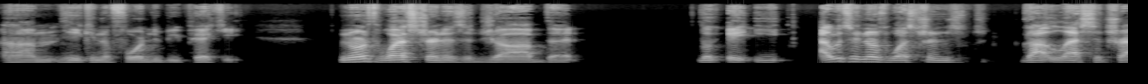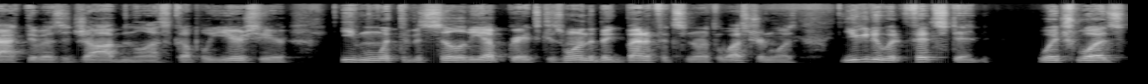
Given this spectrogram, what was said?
Um, he can afford to be picky. Northwestern is a job that look. It, I would say Northwestern's got less attractive as a job in the last couple years here, even with the facility upgrades. Because one of the big benefits of Northwestern was you could do what Fitz did which was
